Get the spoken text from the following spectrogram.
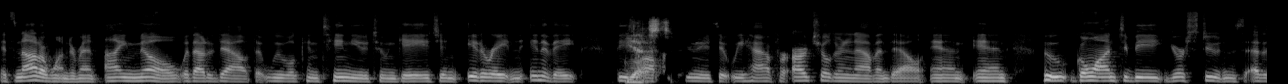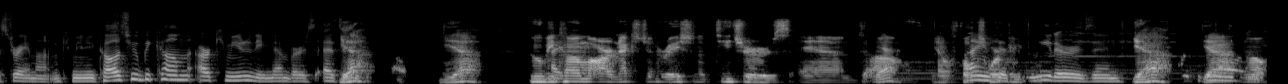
it's not a wonderment i know without a doubt that we will continue to engage and iterate and innovate these yes. opportunities that we have for our children in Avondale and and who go on to be your students at Estrella Mountain Community College who become our community members as yeah. yeah. Who become I, our next generation of teachers and um, you know folks working leaders and yeah. yeah. no.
